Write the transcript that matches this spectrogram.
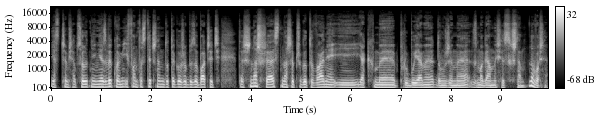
jest czymś absolutnie niezwykłym i fantastycznym do tego, żeby zobaczyć też nasz chrzest, nasze przygotowanie i jak my próbujemy, dążymy, zmagamy się z chrztem. No właśnie.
